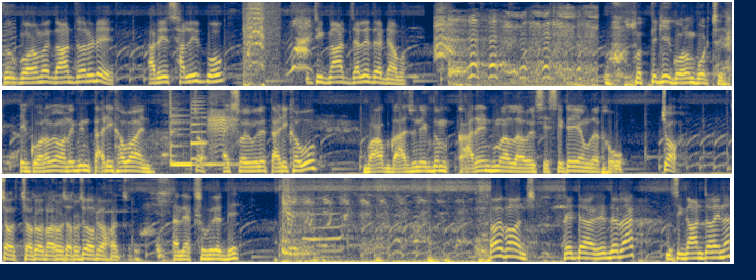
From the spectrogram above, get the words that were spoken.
তোর গরমে গাঁট জ্বলে রে। আর এই শালির পোক এটি গাঁট জ্বালে দেয় না আবার সত্যি কি গরম পড়ছে? এই গরমে অনেকদিন তাড়ি খাওয়া হয়নি। চ এক সবাই মিলে তাড়ি খাব। বাপ গাজনে একদম কারেন্ট মারলা হয়েছে সেটাই আমরা খাব। চ চ চ চ চ চ তাহলে একশো করে দে। ওই পঞ্চ রেডটা রেডে রাখ বেশি গান চালাই না।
